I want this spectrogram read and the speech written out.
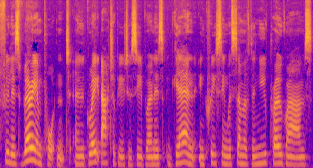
feel is very important and a great attribute of Zebra and is again increasing with some of the new programs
